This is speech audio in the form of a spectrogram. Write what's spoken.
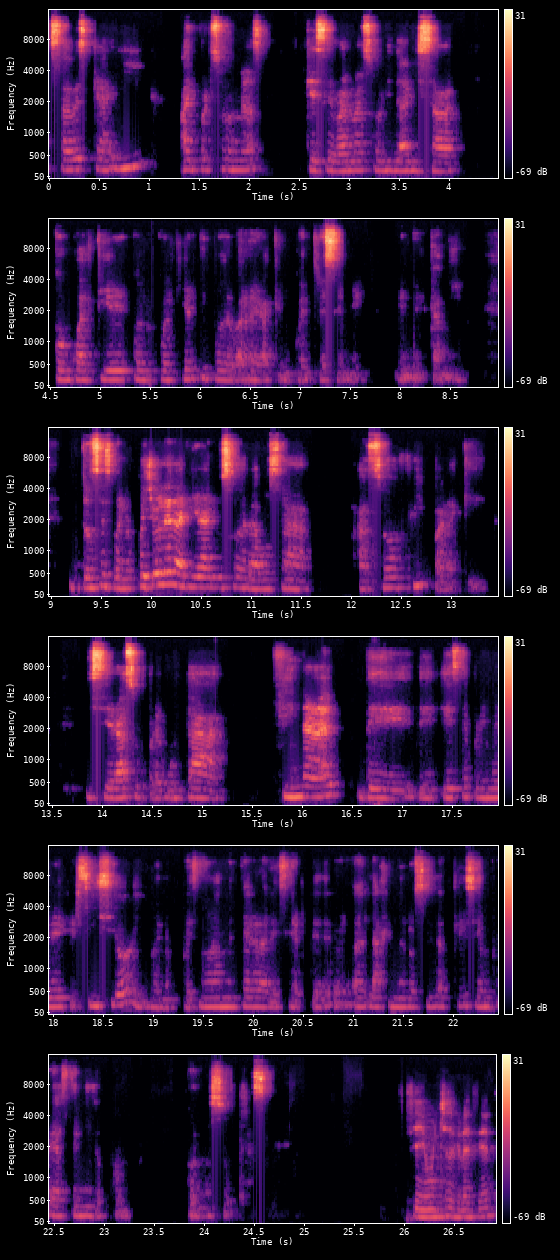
sabes que ahí hay personas que se van a solidarizar con cualquier, con cualquier tipo de barrera que encuentres en el, en el camino. Entonces, bueno, pues yo le daría el uso de la voz a, a Sofi para que hiciera su pregunta final de, de, este primer ejercicio y bueno, pues nuevamente agradecerte de verdad la generosidad que siempre has tenido con, con nosotras. Sí, muchas gracias.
